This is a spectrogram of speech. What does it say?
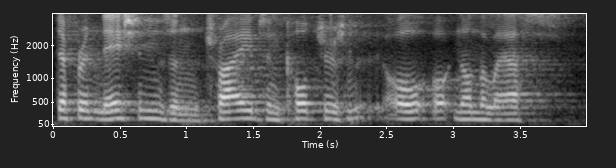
Different nations and tribes and cultures, all, nonetheless.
